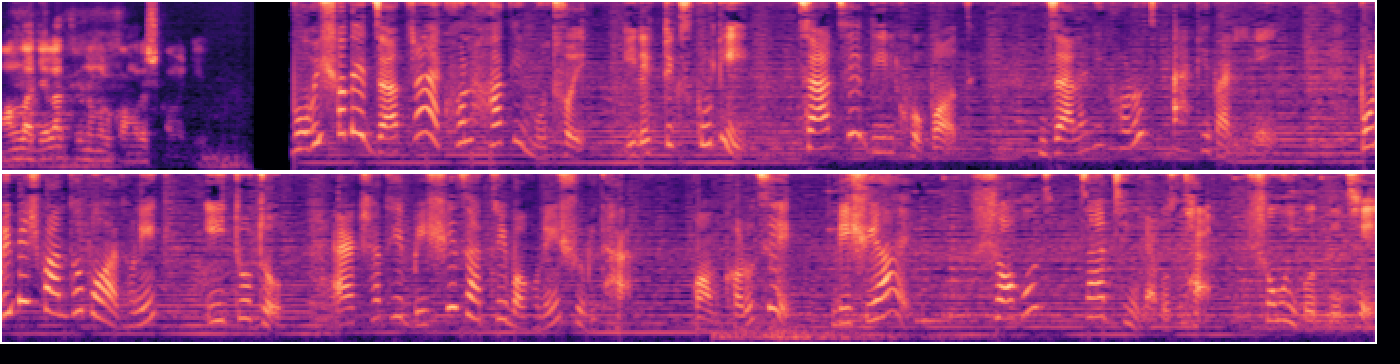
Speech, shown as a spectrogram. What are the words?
মালদা জেলা তৃণমূল কংগ্রেস কমিটি। ভবিষ্যতের যাত্রা এখন হাতির মুঠোয়। ইলেকট্রিক স্কুটি চার্জে দীর্ঘ পথ। জ্বালানি খরচ একেবারেই নেই। পরিবেশ বান্ধব ও আধুনিক ই টোটো একসাথে বেশি যাত্রী বহনের সুবিধা। কম খরচে বেশি আয়, সহজ চার্জিং ব্যবস্থা, সময় বদলেছে।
